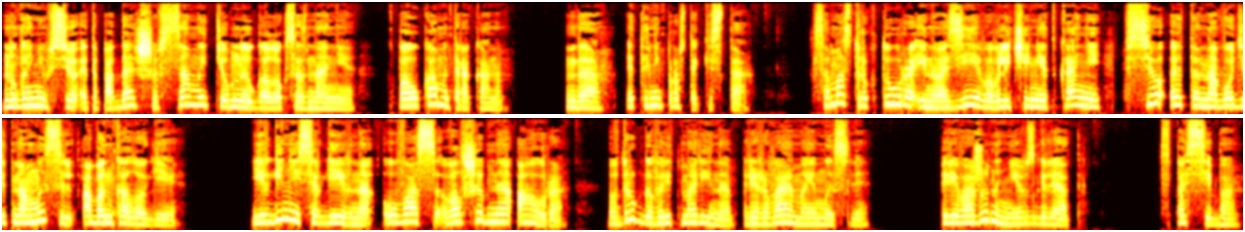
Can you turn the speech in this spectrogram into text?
Но гоню все это подальше в самый темный уголок сознания, к паукам и тараканам. Да, это не просто киста. Сама структура, инвазия, вовлечение тканей – все это наводит на мысль об онкологии. «Евгения Сергеевна, у вас волшебная аура», — вдруг говорит Марина, прерывая мои мысли. Перевожу на нее взгляд. «Спасибо».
